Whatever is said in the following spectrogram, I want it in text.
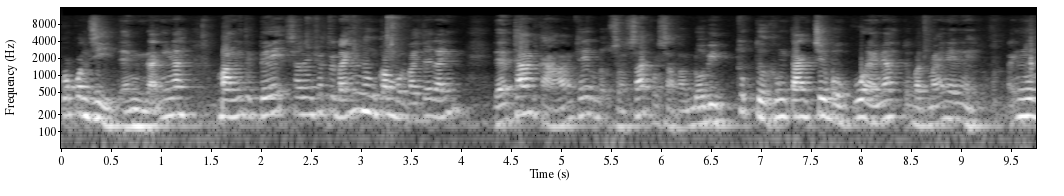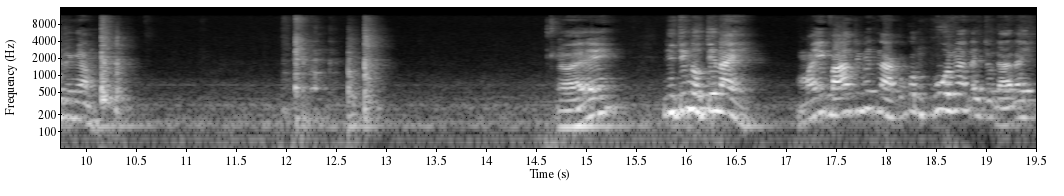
có con gì để mình đánh nhá. Bằng cái thực tế, sau đây cho tôi đánh nung con một vài tay đánh để tham khảo em thấy độ chuẩn xác của sản phẩm đồ bịp. Thuốc từ không tăng chơi bầu cua này nhá. Tôi bật máy lên này, đánh luôn cho anh em. Đấy, như tiếng đầu tiên này, máy báo tôi biết là có con cua nhá. Đây, tôi để đây.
